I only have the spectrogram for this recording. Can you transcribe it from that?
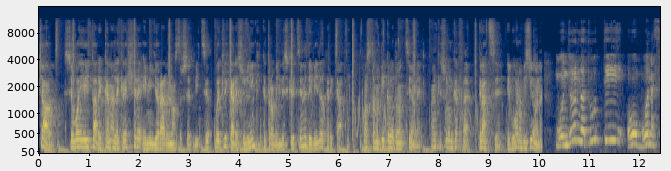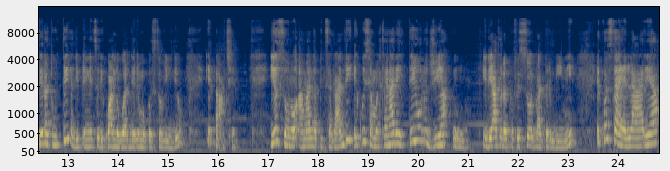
Ciao! Se vuoi aiutare il canale a crescere e migliorare il nostro servizio, puoi cliccare sul link che trovi in descrizione dei video caricati. Basta una piccola donazione, anche solo un caffè. Grazie e buona visione! Buongiorno a tutti o buonasera a tutti, a dipendenza di quando guarderemo questo video, e pace! Io sono Amanda Pizzagaldi e qui siamo al canale Teologia 1, ideato dal professor Walter Binni, e questa è l'area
